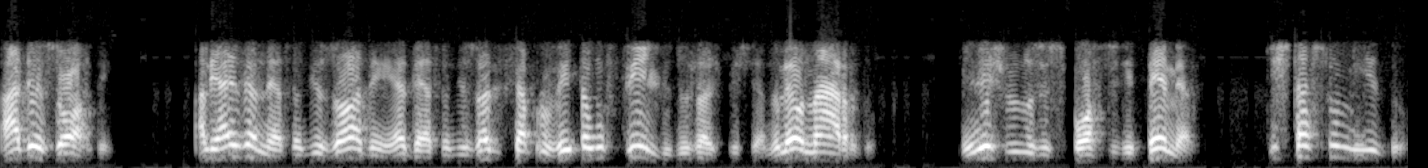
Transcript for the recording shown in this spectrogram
Há desordem. Aliás, é nessa desordem, é dessa desordem que se aproveita um filho do Jorge Cristiano, Leonardo, ministro dos Esportes de Temer, que está sumido.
